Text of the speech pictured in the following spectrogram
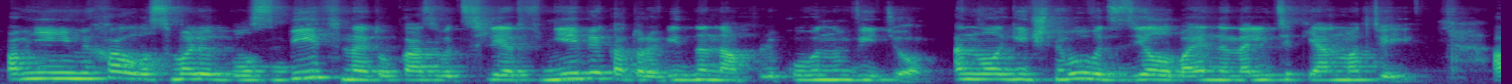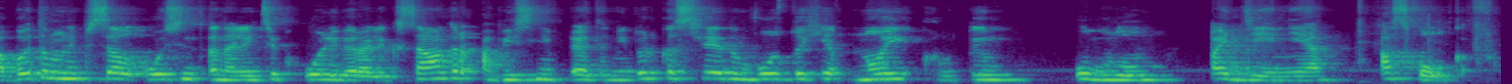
По мнению Михайлова, самолет был сбит, на это указывает след в небе, который видно на опубликованном видео. Аналогичный вывод сделал военный аналитик Ян Матвей. Об этом написал осинт-аналитик Оливер Александр, объяснив это не только следом в воздухе, но и крутым углом падения осколков.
